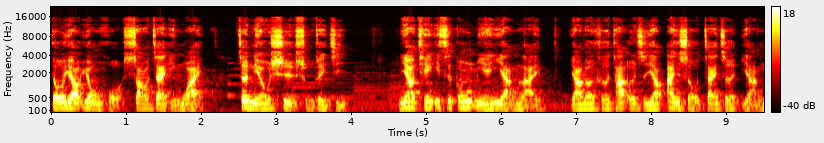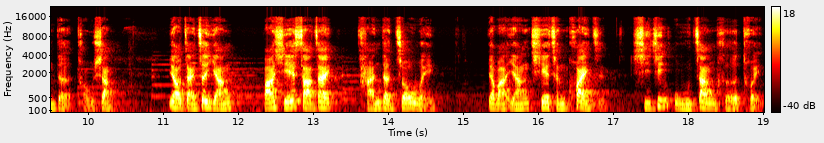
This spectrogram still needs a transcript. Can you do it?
都要用火烧在营外。这牛是赎罪祭。你要牵一只公绵羊来，亚伦和他儿子要按手在这羊的头上。要宰这羊，把血洒在坛的周围，要把羊切成筷子，洗净五脏和腿，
